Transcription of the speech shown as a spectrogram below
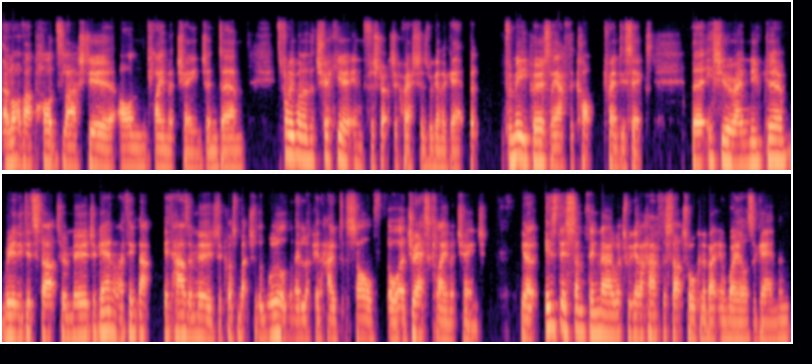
a lot of our pods last year on climate change. And um, it's probably one of the trickier infrastructure questions we're going to get. But for me personally, after COP26, the issue around nuclear really did start to emerge again. And I think that it has emerged across much of the world when they're looking how to solve or address climate change. You know, is this something now which we're going to have to start talking about in Wales again? And,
